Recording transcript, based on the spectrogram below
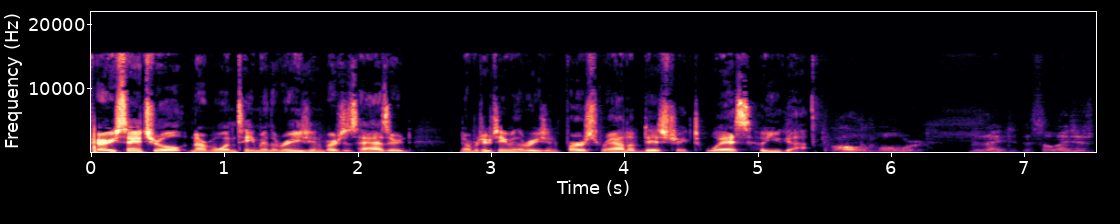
Perry Central, number one team in the region versus Hazard, number two team in the region, first round of district. Wes, who you got? Oh Lord, do they? So they just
